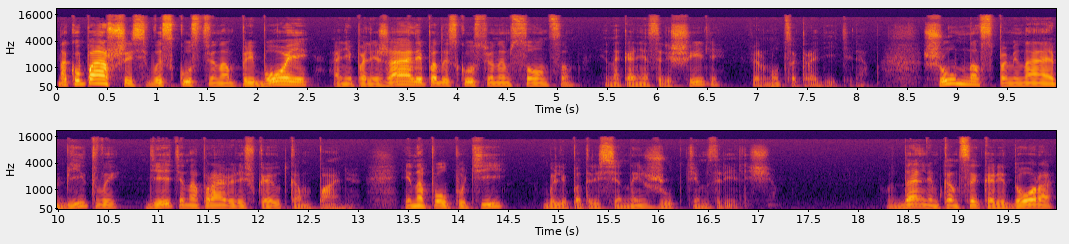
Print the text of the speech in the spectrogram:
Накупавшись в искусственном прибое, они полежали под искусственным солнцем и, наконец, решили вернуться к родителям. Шумно вспоминая битвы, дети направились в кают-компанию и на полпути были потрясены жутким зрелищем. В дальнем конце коридора,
